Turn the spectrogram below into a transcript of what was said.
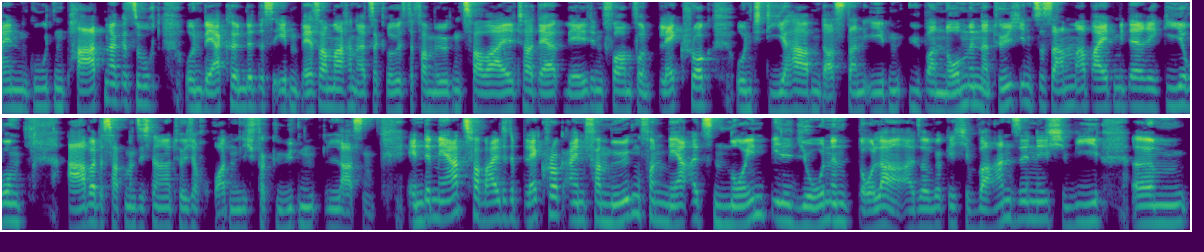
einen guten Partner gesucht und wer könnte das eben besser machen als der größte Vermögensverwalter der Welt in Form von BlackRock und die haben das dann eben übernommen, natürlich in Zusammenarbeit mit der Regierung, aber das hat man sich dann natürlich auch ordentlich vergüten lassen. Ende März verwaltete BlackRock ein Vermögen von mehr als 9 Billionen Dollar, also wirklich wahnsinnig, wie ähm,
